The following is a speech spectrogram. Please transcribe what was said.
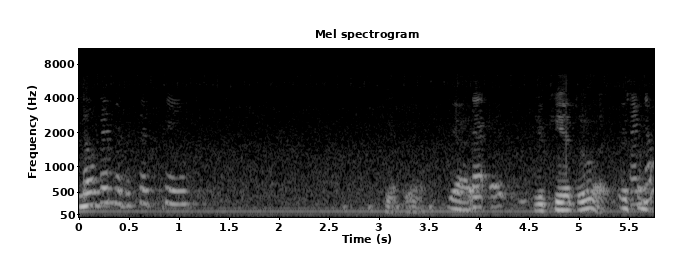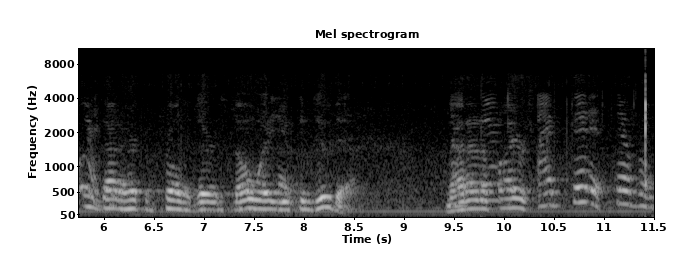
November the fifteenth, Can't do it. Yeah, that, You can't do it. there's I some know I things out of her control. that There's she no way you can do that. Not on a I've fire, said- I've said it several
